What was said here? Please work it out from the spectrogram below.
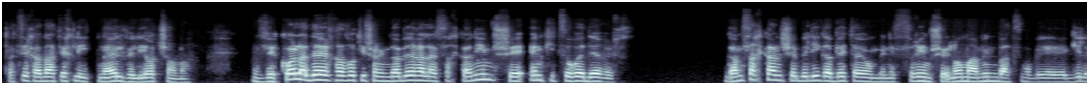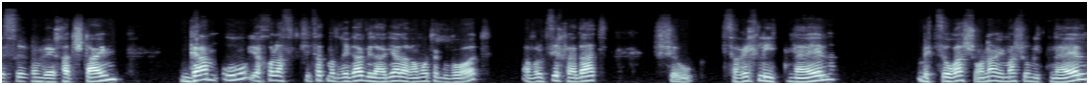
אתה צריך לדעת איך להתנהל ולהיות שם. וכל הדרך הזאת שאני מדבר על השחקנים שאין קיצורי דרך. גם שחקן שבליגה ב' היום, בן 20, שלא מאמין בעצמו בגיל 21-2, גם הוא יכול לעשות קפיצת מדרגה ולהגיע לרמות הגבוהות, אבל צריך לדעת שהוא צריך להתנהל בצורה שונה ממה שהוא מתנהל,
